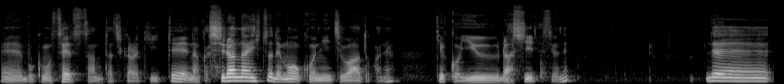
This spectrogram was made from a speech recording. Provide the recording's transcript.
えー、僕も生徒さんたちから聞いてなんか知らない人でも「こんにちは」とかね結構言うらしいですよね。で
